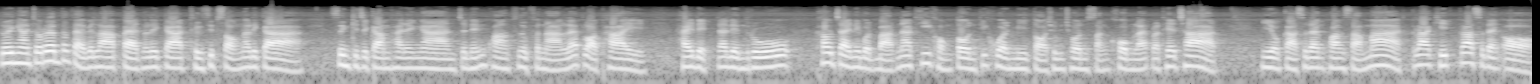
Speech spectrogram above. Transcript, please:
โดยงานจะเริ่มตั้งแต่เวลา 8 นาฬิกาถึง 12 นาฬิกา ซึ่งกิจกรรมภายในงานจะเน้นความสนุกสนานและปลอดภัย ให้เด็กได้เรียนรู้ เข้าใจในบทบาทหน้าที่ของตนที่ควรมีต่อชุมชน สังคมและประเทศชาติ มีโอกาสแสดงความสามารถ กล้าคิด กล้าแสดงออก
